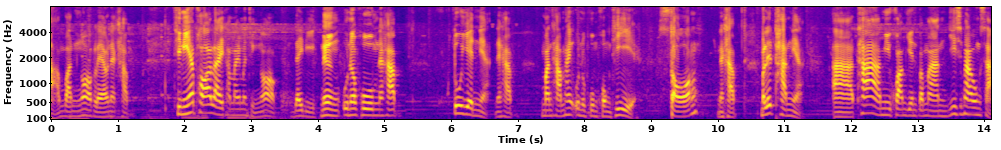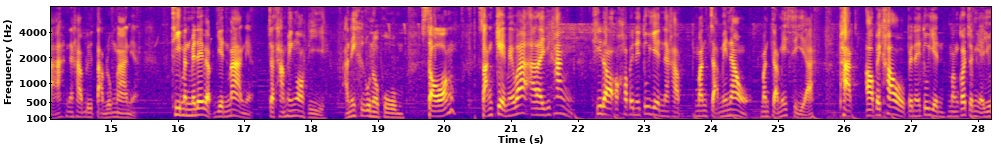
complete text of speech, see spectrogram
3 วันงอกแล้วนะครับ ทีนี้เพราะอะไรทำไมมันถึงงอกได้ดี 1. อุณหภูมินะครับ ตู้เย็นเนี่ยนะครับ มันทำให้อุณหภูมิคงที่ 2. นะครับ เมล็ดพันธุ์เนี่ย ถ้ามีความเย็นประมาณ 25 องศานะครับหรือต่ำลงมาเนี่ยที่มันไม่ได้แบบเย็นมากเนี่ยจะทำให้งอกดี อันนี้คืออุณหภูมิ 2. สังเกตไหมว่าอะไรที่ข้างที่เราเอาเข้าไปในตู้เย็นนะครับ มันจะไม่เน่า มันจะไม่เสีย ผักเอาไปเข้าไปในตู้เย็น มันก็จะมีอายุ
